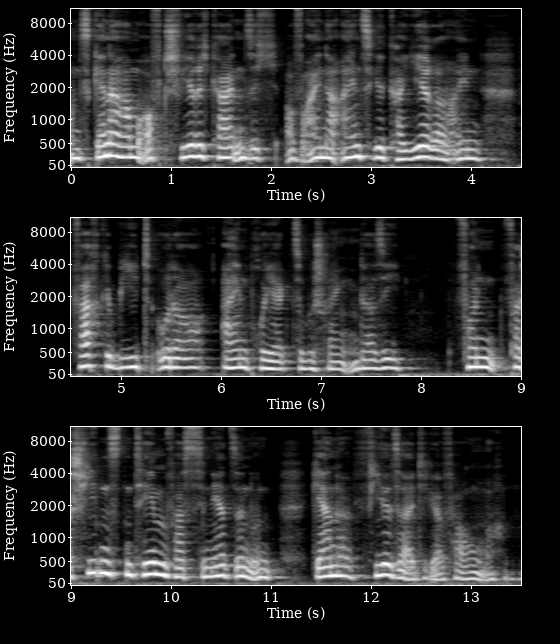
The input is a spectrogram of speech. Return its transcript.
Und Scanner haben oft Schwierigkeiten, sich auf eine einzige Karriere, ein Fachgebiet oder ein Projekt zu beschränken, da sie von verschiedensten Themen fasziniert sind und gerne vielseitige Erfahrungen machen.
